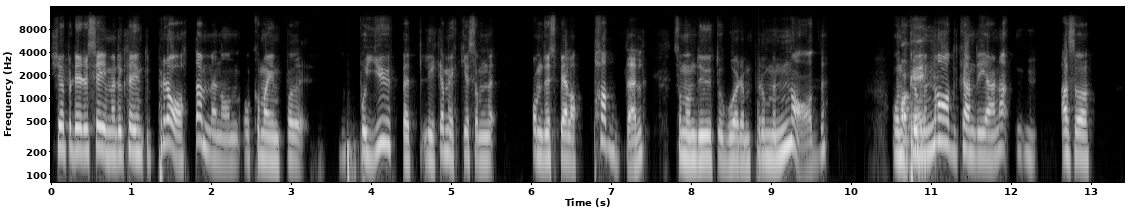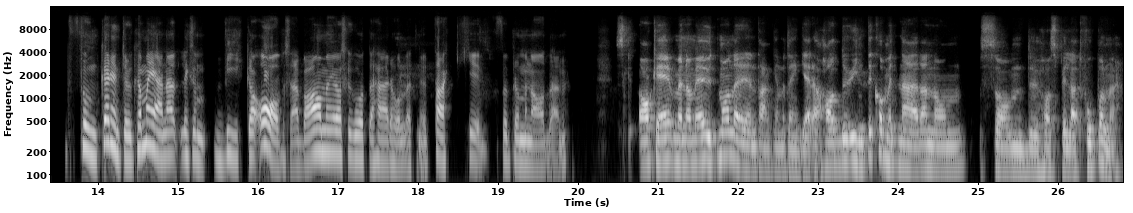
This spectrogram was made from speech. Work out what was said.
köper det du säger, men du kan ju inte prata med någon och komma in på, på djupet lika mycket som om du spelar paddel som om du är ute och går en promenad. Och en okay. promenad kan du gärna, alltså funkar det inte, då kan man gärna liksom vika av så här, ja ah, men jag ska gå åt det här hållet nu, tack för promenaden. Okej, okay, men om jag utmanar den tanken och tänker, har du inte kommit nära någon som du har spelat fotboll med?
